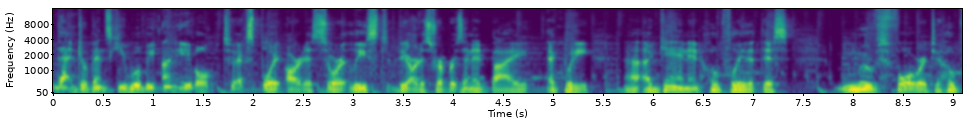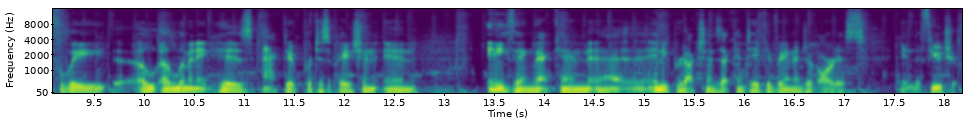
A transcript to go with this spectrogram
that Drabinsky will be unable to exploit artists, or at least the artists represented by equity, uh, again, and hopefully that this moves forward to hopefully uh, eliminate his active participation in anything that can, uh, any productions that can take advantage of artists in the future.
